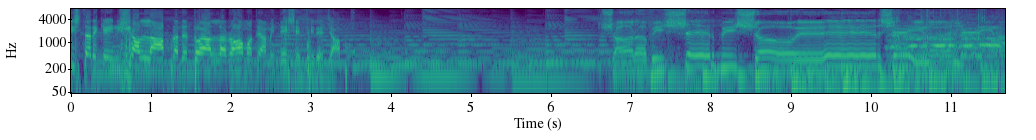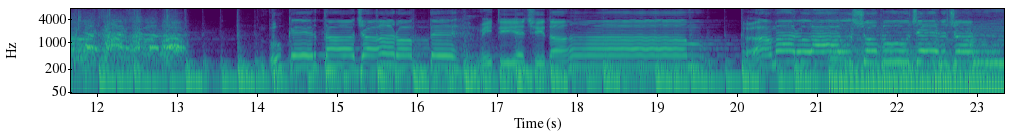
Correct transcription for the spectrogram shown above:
পঁচিশ তারিখে ইনশাল্লাহ আপনাদের দয়া আল্লাহ রহমতে আমি দেশে ফিরে যাব। সারা বিশ্বের বিস্ময়ের সেই নাম। বুকের তাজা রক্তে মিটিয়েছি দাম। আমার লাল সবুজের জন্ম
